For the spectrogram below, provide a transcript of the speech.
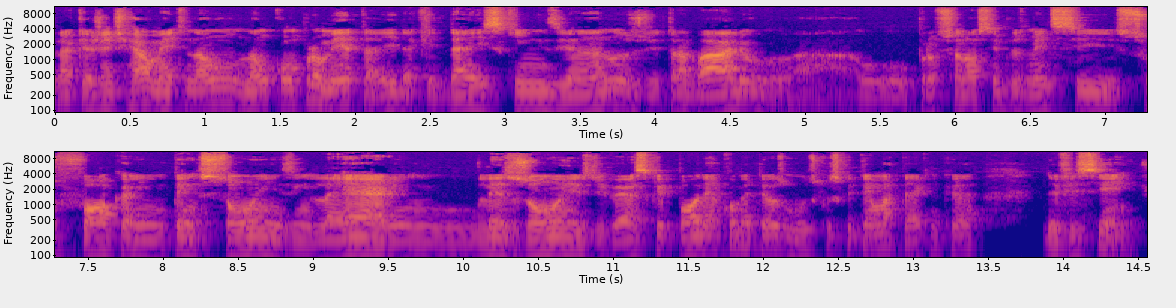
para que a gente realmente não, não comprometa aí daqui 10, 15 anos de trabalho, a, o profissional simplesmente se sufoca em tensões, em ler, em lesões diversas que podem acometer os músicos que têm uma técnica deficiente.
